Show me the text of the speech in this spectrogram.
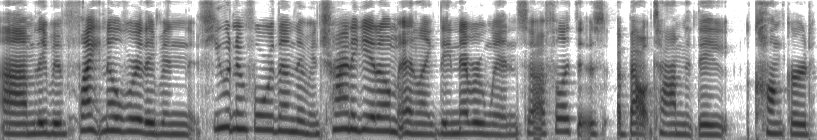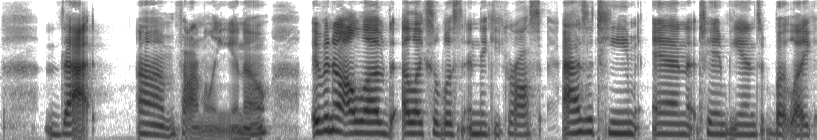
Um, they've been fighting over, they've been feuding for them, they've been trying to get them, and like they never win. So I feel like it was about time that they conquered that um, finally, you know. Even though I loved Alexa Bliss and Nikki Cross as a team and champions, but like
